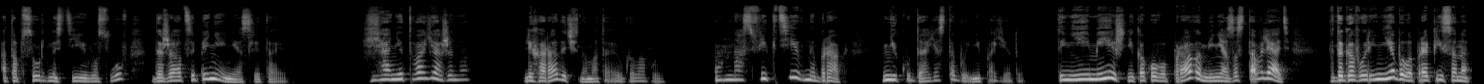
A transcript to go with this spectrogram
От абсурдности его слов даже оцепенение слетает. «Я не твоя жена!» Лихорадочно мотаю головой. «У нас фиктивный брак. Никуда я с тобой не поеду. Ты не имеешь никакого права меня заставлять. В договоре не было прописано...»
